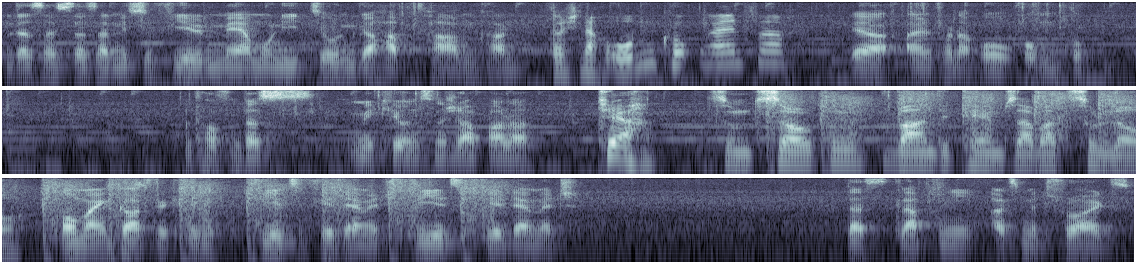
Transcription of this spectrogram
Und das heißt, dass er nicht so viel mehr Munition gehabt haben kann. Soll ich nach oben gucken einfach? Ja, einfach nach oben gucken. Und hoffen, dass Mickey uns nicht abballert. Tja, zum Zoken waren die Tames aber zu low. Oh mein Gott, wir kriegen viel zu viel Damage, viel zu viel Damage. Das klappt nie als mit Troix.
